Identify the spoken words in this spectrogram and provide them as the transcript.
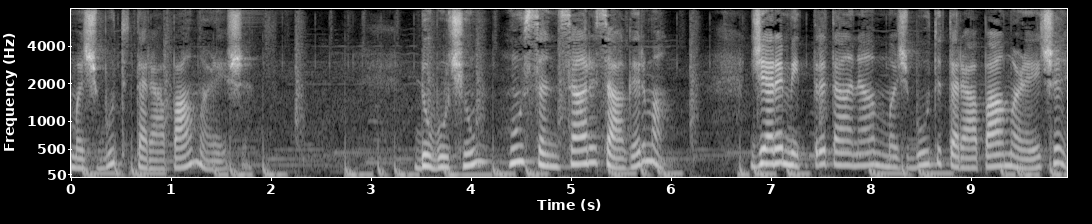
મજબૂત તરાપા મળે છે ડૂબું છું હું સંસાર સાગરમાં. જ્યારે મિત્રતાના મજબૂત તરાપા મળે છે.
